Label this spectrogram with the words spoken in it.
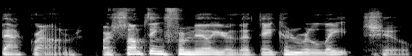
background or something familiar that they can relate to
